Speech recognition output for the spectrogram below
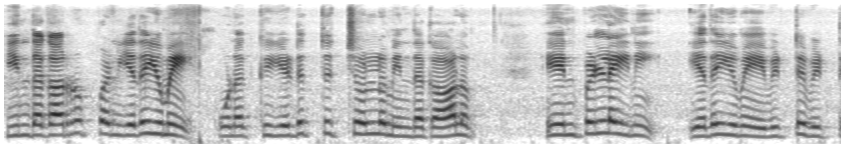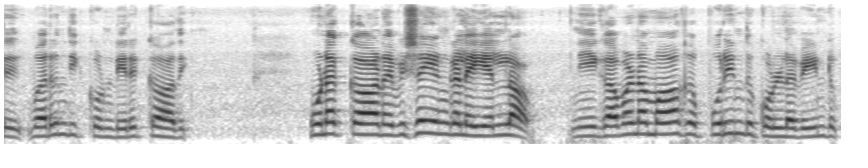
இந்த கருப்பன் எதையுமே உனக்கு எடுத்துச் சொல்லும் இந்த காலம். என் பிள்ளை நீ எதையுமே விட்டுவிட்டு வருந்தி கொண்டிருக்காதே. உனக்கான விஷயங்களை எல்லாம் நீ கவனமாக புரிந்து கொள்ள வேண்டும்.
